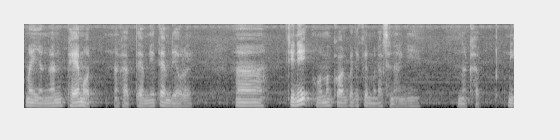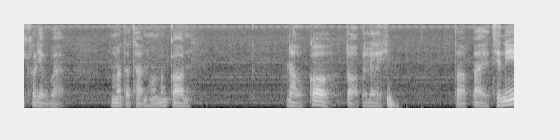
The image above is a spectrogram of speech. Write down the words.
ไม่อย่างนั้นแพ้หมดนะครับ แต้มนี้แต้มเดียวเลยทีนี้หัวมังกรก็จะขึ้นมาลักษณะนี้นะครับ นี่เขาเรียกว่ามาตรฐานหัวมังกร เราก็ ต่อไปเลย ต่อไปทีนี้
